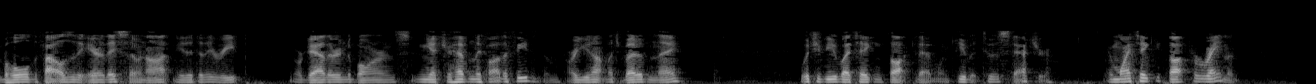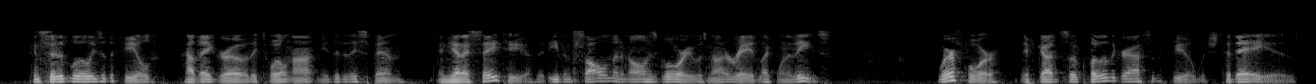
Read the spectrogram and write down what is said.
Behold, the fowls of the air they sow not, neither do they reap, nor gather into barns, and yet your heavenly Father feeds them. Are you not much better than they? Which of you, by taking thought, could add one cubit to his stature? And why take you thought for raiment? Consider the lilies of the field, how they grow, they toil not, neither do they spin. And yet I say to you that even Solomon in all his glory was not arrayed like one of these. Wherefore, if God so clothe the grass of the field, which today is,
